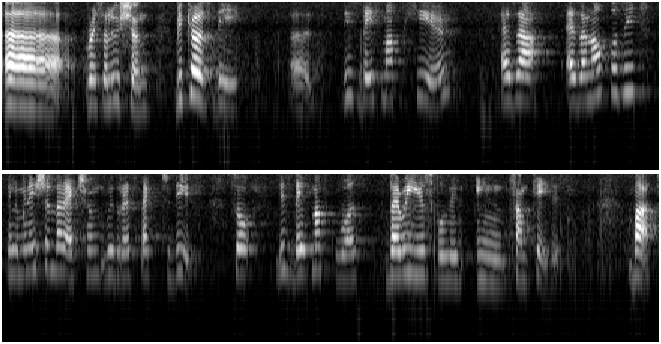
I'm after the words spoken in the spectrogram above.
uh, resolution? Because the, uh, this base map here has, a, has an opposite illumination direction with respect to this. So this base map was very useful in, in some cases. But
